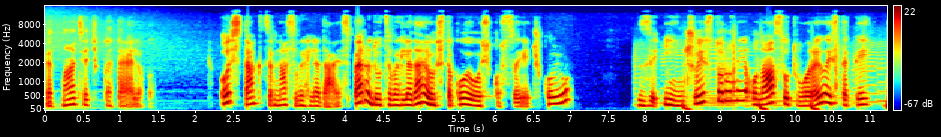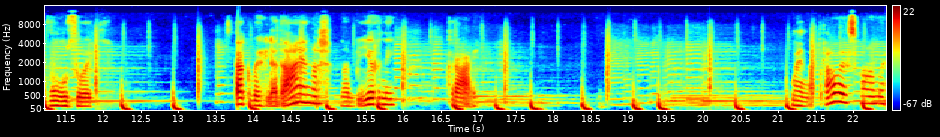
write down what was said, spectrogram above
15 петельок. Ось так це в нас виглядає. Спереду це виглядає ось такою ось косичкою. З іншої сторони у нас утворились такий вузлик. Ось так виглядає наш набірний край. Ми набрали з вами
